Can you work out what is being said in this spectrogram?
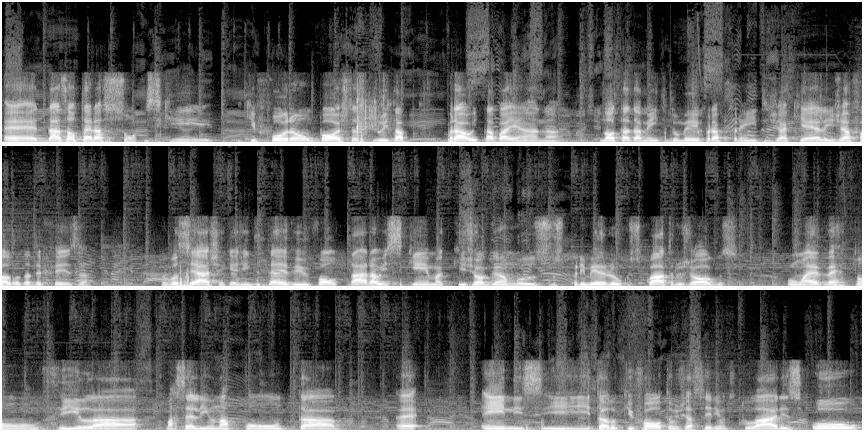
é, das alterações que que foram postas para o Itabaiana. notadamente do meio para frente, já que Ellen já falou da defesa. Você acha que a gente deve voltar ao esquema que jogamos os primeiros quatro jogos, com Everton, Vila, Marcelinho na ponta, é, Enes e Ítalo que voltam já seriam titulares, ou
